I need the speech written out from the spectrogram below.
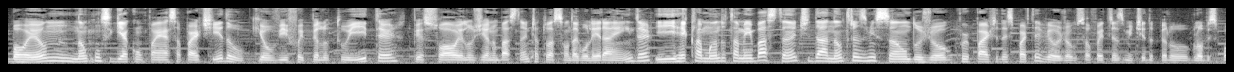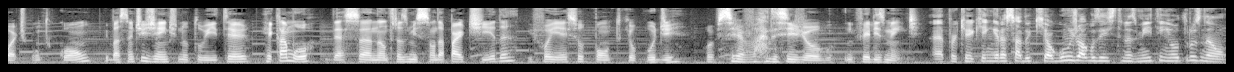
Bom, eu não consegui acompanhar essa partida, o que eu vi foi pelo Twitter, pessoal elogiando bastante a atuação da goleira Ender e reclamando também bastante da não transmissão do jogo por parte da Sport TV. O jogo só foi transmitido pelo Globesport.com e bastante gente no Twitter reclamou dessa não transmissão da partida e foi esse o ponto que eu pude observar desse jogo, infelizmente. É, porque que é engraçado que alguns jogos eles transmitem, outros não.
